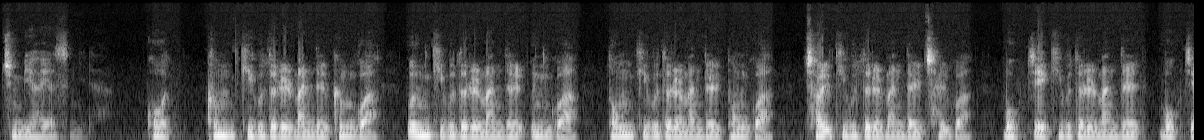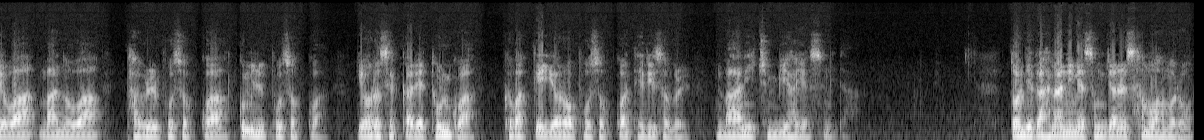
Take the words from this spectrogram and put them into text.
준비하였습니다. 곧 금 기구들을 만들 금과 은 기구들을 만들 은과 동 기구들을 만들 동과 철 기구들을 만들 철과 목재 기구들을 만들 목재와 만호와 박을 보석과 꾸밀 보석과 여러 색깔의 돌과 그 밖에 여러 보석과 대리석을 많이 준비하였습니다. 또 내가 하나님의 성전을 사모함으로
